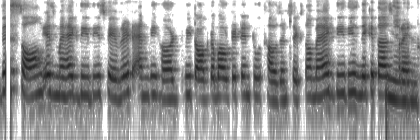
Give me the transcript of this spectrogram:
this song is Mehak Didi's favorite, and we heard we talked about it in 2006. Now Mehak Didi is Nikita's Yeah. friend,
